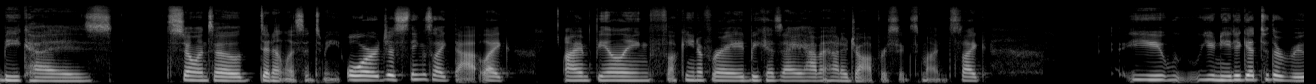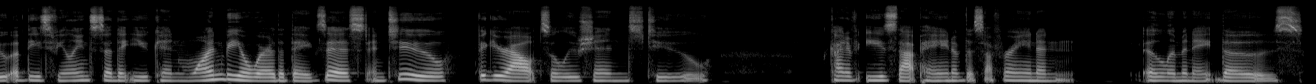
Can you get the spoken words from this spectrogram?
because so and so didn't listen to me, or just things like that. Like, I'm feeling fucking afraid because I haven't had a job for six months. Like, you you need to get to the root of these feelings so that you can one be aware that they exist and two figure out solutions to kind of ease that pain of the suffering and eliminate those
